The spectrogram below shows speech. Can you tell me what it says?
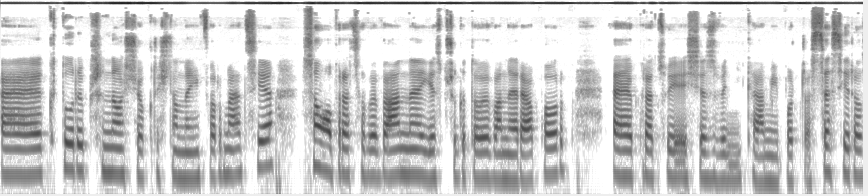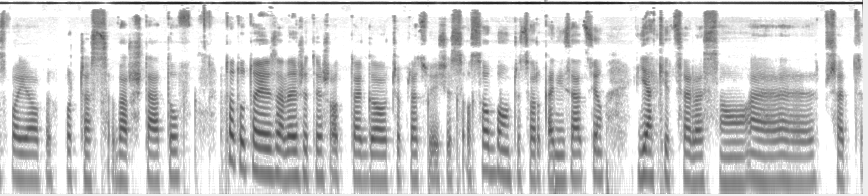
E, który przynosi określone informacje, są opracowywane, jest przygotowywany raport, e, pracuje się z wynikami podczas sesji rozwojowych, podczas warsztatów. To tutaj zależy też od tego, czy pracuje się z osobą, czy z organizacją, jakie cele są e, przed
